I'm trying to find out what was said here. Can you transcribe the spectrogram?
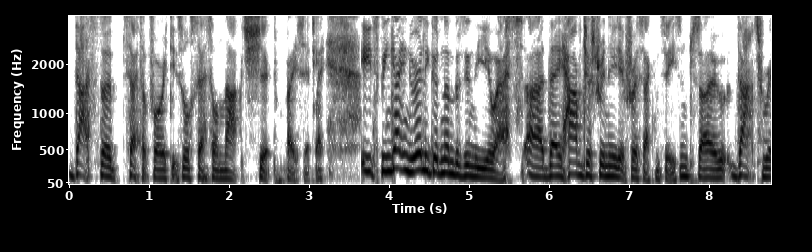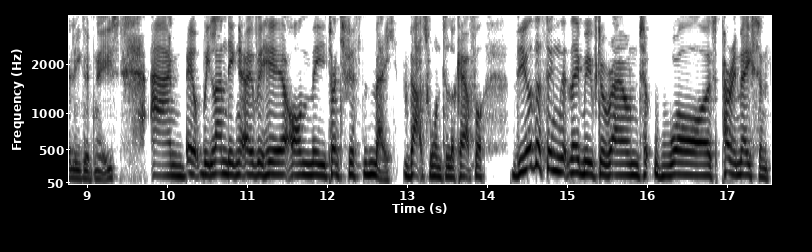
That's the setup for it. It's all set on that ship, basically. It's been getting really good numbers in the US. Uh, they have just renewed it for a second season, so that's really good news. And it'll be landing over here on the 25th of May. That's one to look out for. The other thing that they moved around was Perry Mason.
